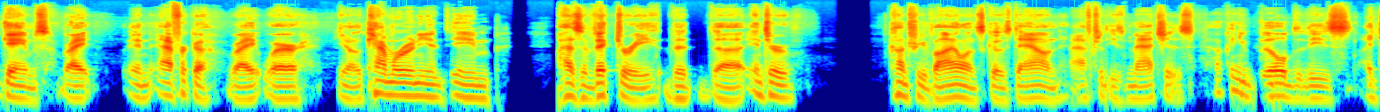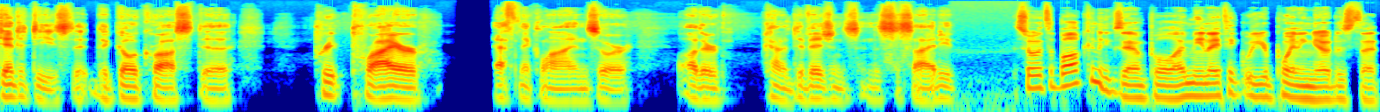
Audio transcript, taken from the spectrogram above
games, right, in Africa, right, where, you know, the Cameroonian team has a victory that the inter country violence goes down after these matches. How can you mm-hmm. build these identities that, that go across the pre- prior ethnic lines or other kind of divisions in the society? So with the Balkan example, I mean, I think what you're pointing out is that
